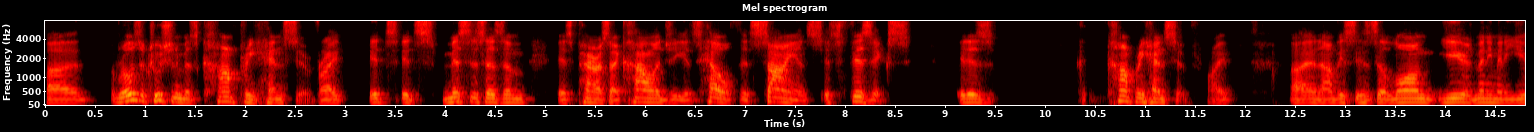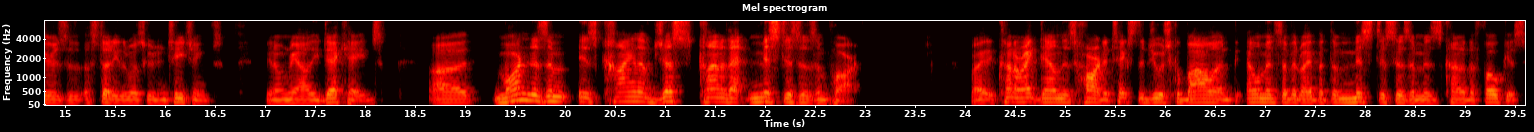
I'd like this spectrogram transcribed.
uh, Rosicrucianism is comprehensive, right? It's it's mysticism, it's parapsychology, it's health, it's science, it's physics. It is c- comprehensive, right? Uh, and obviously, it's a long years, many, many years of, study of the Rosicrucian teachings, you know, in reality, decades. Uh, Martinism is kind of just kind of that mysticism part, right? It kind of right down this heart. It takes the Jewish Kabbalah and elements of it, right? But the mysticism is kind of the focus.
